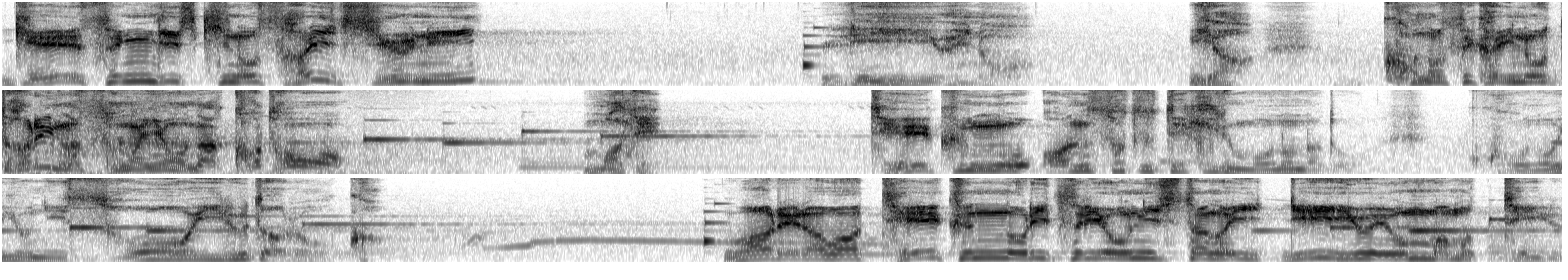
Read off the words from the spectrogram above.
ゲーセン儀式の最中に？リーユエの。いやこの世界の誰がそのようなことを。まで帝君を暗殺できる者などこの世にそういるだろうか。我らは帝君の律令に従いリーユエを守っている。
